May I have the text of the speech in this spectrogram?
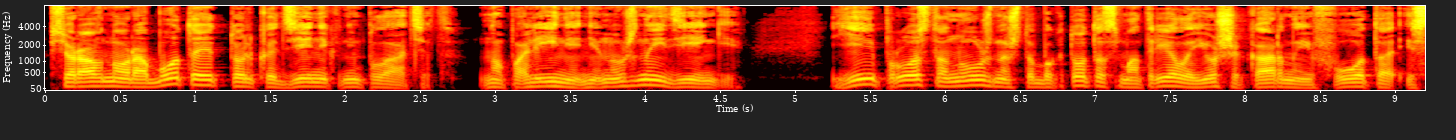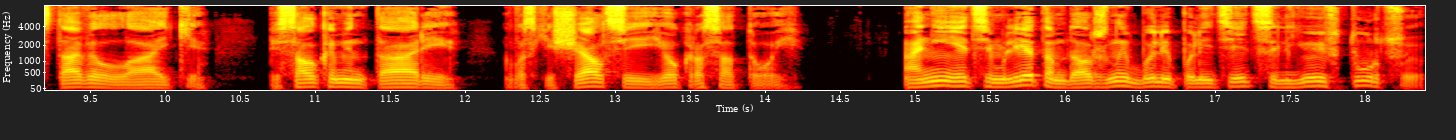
Все равно работает, только денег не платят. Но Полине не нужны деньги. Ей просто нужно, чтобы кто-то смотрел ее шикарные фото и ставил лайки, писал комментарии, восхищался ее красотой. Они этим летом должны были полететь с Ильей в Турцию,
